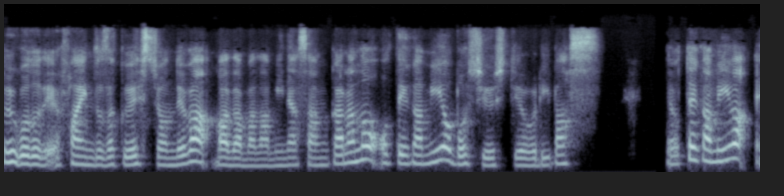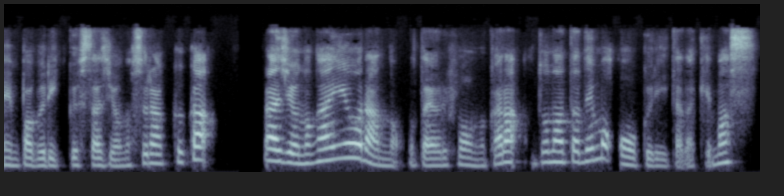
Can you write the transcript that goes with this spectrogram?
ということで、Find the Question では、まだまだ皆さんからのお手紙を募集しております。お手紙は、 empublic Studio の Slack か、ラジオの概要欄のお便りフォームからどなたでもお送りいただけます。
